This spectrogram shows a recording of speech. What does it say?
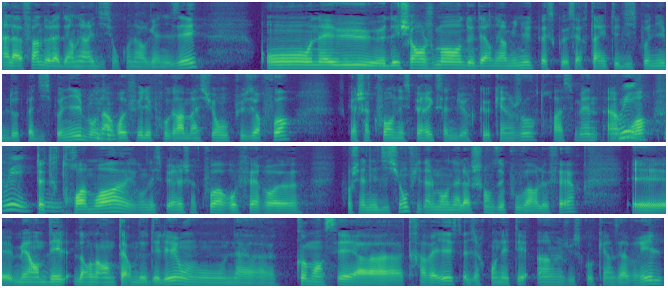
à la fin de la dernière édition qu'on a organisée. On a eu des changements de dernière minute parce que certains étaient disponibles, d'autres pas disponibles. On a mhm. refait les programmations plusieurs fois. Parce qu'à chaque fois, on espérait que ça ne dure que 15 jours, 3 semaines, un mois, peut-être 3 mois. Et on espérait chaque fois refaire euh, prochaine édition. Finalement, on a la chance de pouvoir le faire. mais en, en, termes de délai, on, a commencé à travailler, c'est-à-dire qu'on était 1 jusqu'au 15 avril.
